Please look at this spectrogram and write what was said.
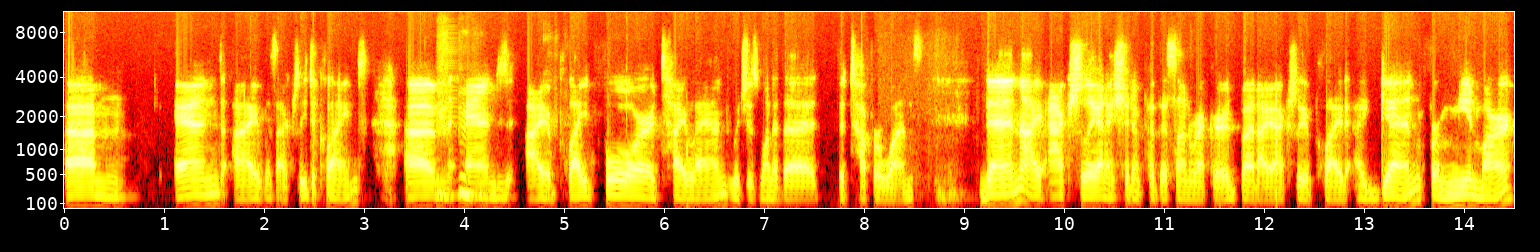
Um, and I was actually declined. Um, and I applied for Thailand, which is one of the, the tougher ones. Then I actually, and I shouldn't put this on record, but I actually applied again for Myanmar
